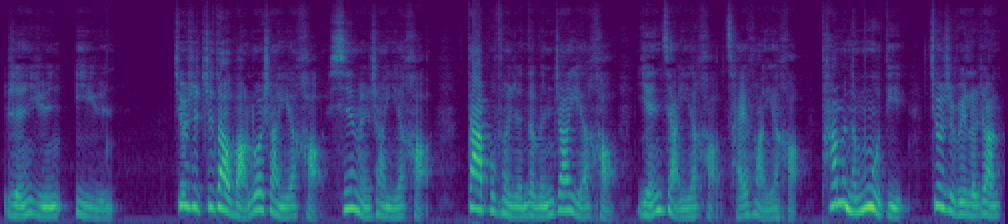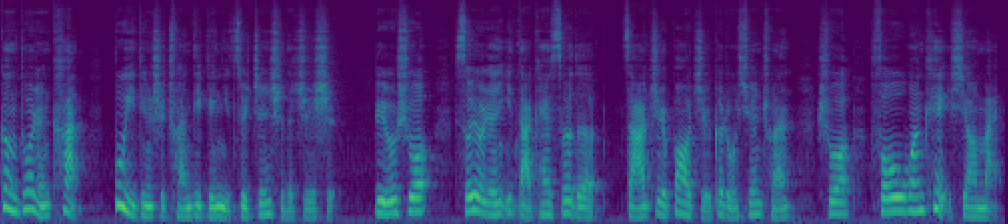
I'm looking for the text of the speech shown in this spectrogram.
人云亦云。就是知道网络上也好，新闻上也好，大部分人的文章也好，演讲也好，采访也好，他们的目的就是为了让更多人看，不一定是传递给你最真实的知识。比如说，所有人一打开所有的杂志、报纸，各种宣传说 401k 需要买，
